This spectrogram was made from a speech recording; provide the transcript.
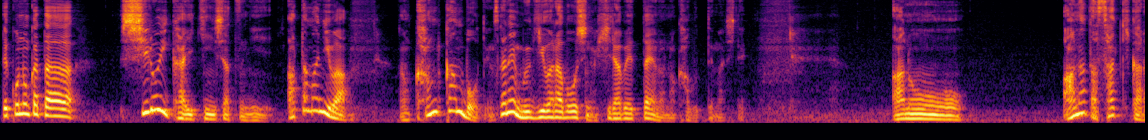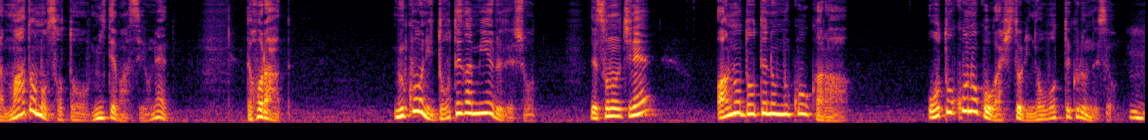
でこの方白い解禁シャツに頭にはあのカンカン帽っていうんですかね麦わら帽子の平べったいようなのをかぶってまして。あのーあなたさっきから窓の外を見てますよね。でほら向こうに土手が見えるでしょ。でそのうちねあの土手の向こうから男の子が一人登ってくるんですよ。うん。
